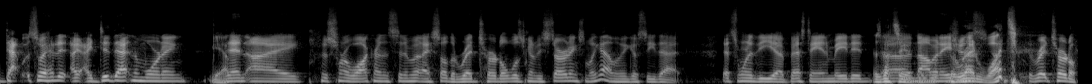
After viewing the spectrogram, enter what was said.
that was- so I had it. I, I did that in the morning. Yeah. Then I just want to walk around the cinema and I saw the Red Turtle was going to be starting. So I'm like, yeah, let me go see that. That's one of the uh, best animated I was about to say uh, the- the red what? The Red Turtle.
